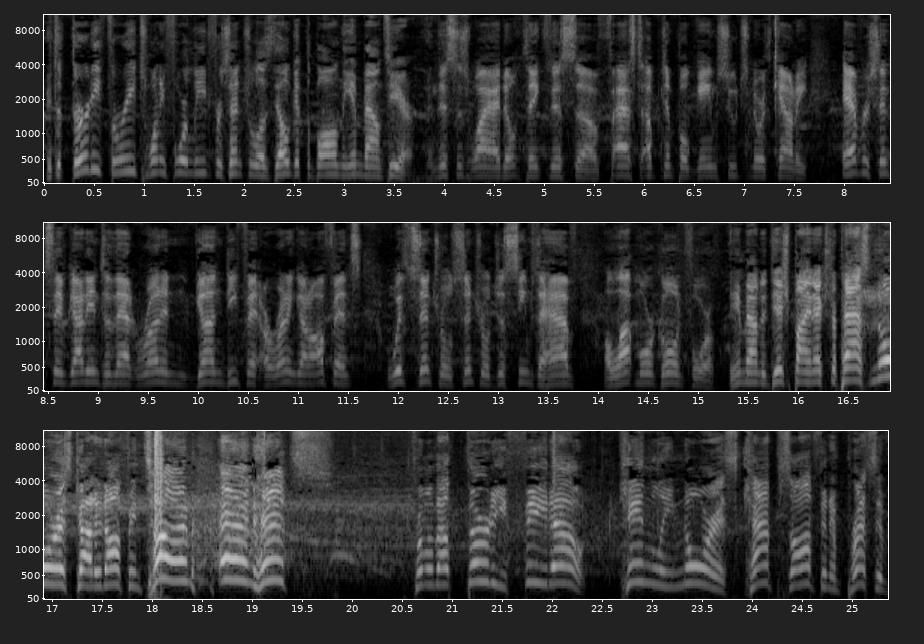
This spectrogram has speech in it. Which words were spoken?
It's a 33 24 lead for Central as they'll get the ball in the inbounds here. And this is why I don't think this uh, fast up tempo game suits North County. Ever since they've got into that run and gun defense or run and gun offense with Central, Central just seems to have a lot more going for them. The inbound to dish by an extra pass. Norris got it off in time and hits from about 30 feet out. Kinley Norris caps off an impressive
